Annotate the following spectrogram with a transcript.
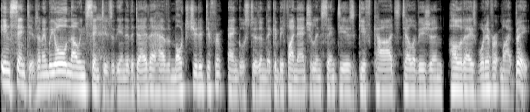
incentives. I mean, we all know incentives at the end of the day. They have a multitude of different angles to them. There can be financial incentives, gift cards, television, holidays, whatever it might be.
